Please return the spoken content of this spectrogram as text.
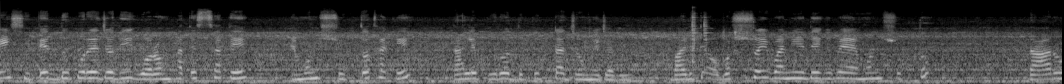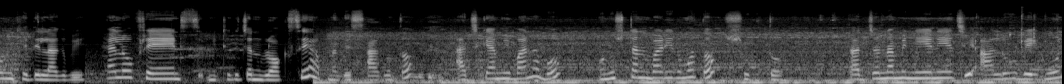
এই শীতের দুপুরে যদি গরম ভাতের সাথে এমন সুক্ত থাকে, তাহলে পুরো দুপুরটা জমে যাবে। বাড়িতে অবশ্যই বানিয়ে দেখবে এমন শুক্তো দারুণ খেতে লাগবে। হ্যালো ফ্রেন্ডস মিঠু কিচেন ব্লগসে আপনাদের স্বাগত। আজকে আমি বানাবো অনুষ্ঠান বাড়ির মতো সুক্ত। তার জন্য আমি নিয়ে নিয়েছি আলু, বেগুন,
